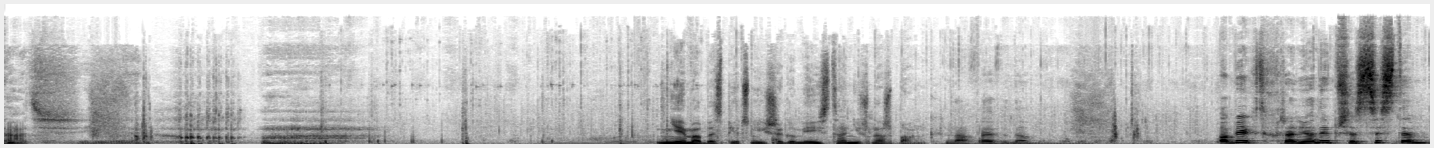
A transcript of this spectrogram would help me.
racji. Nie ma bezpieczniejszego miejsca niż nasz bank. Na pewno. Obiekt chroniony przez system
